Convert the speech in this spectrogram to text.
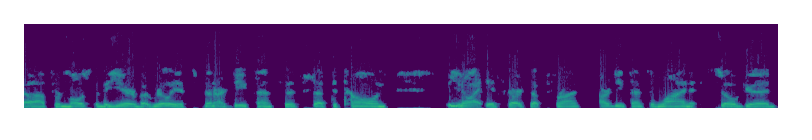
uh, for most of the year, but really it's been our defense that set the tone. You know, it starts up front. Our defensive line is so good.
